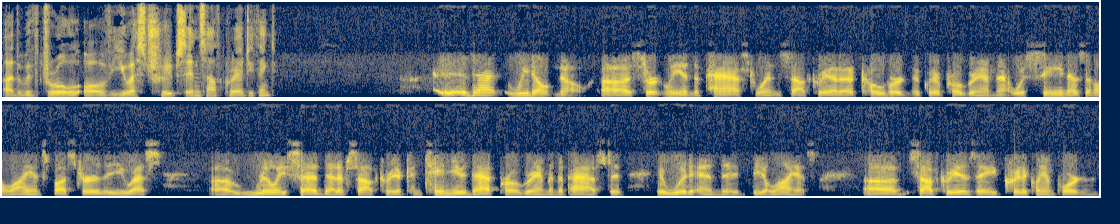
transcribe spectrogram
uh, the withdrawal of US troops in South Korea, do you think? Uh, that we don't know. Uh, certainly in the past, when South Korea had a covert nuclear program that was seen as an alliance buster, the U.S. Uh, really said that if South Korea continued that program in the past, it, it would end the, the alliance. Uh, South Korea is a critically important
